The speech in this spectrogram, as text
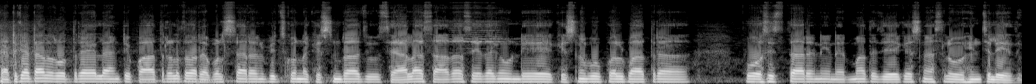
కటకటాల రుద్రయ్య లాంటి పాత్రలతో రెబల్ స్టార్ అనిపించుకున్న కృష్ణరాజు చాలా సాదాసీదాగా ఉండే కృష్ణభూపాల్ పాత్ర పోషిస్తారని నిర్మాత జయకృష్ణ అసలు ఊహించలేదు.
